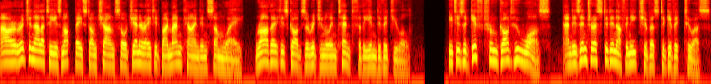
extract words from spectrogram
Our originality is not based on chance or generated by mankind in some way, rather it is God's original intent for the individual. It is a gift from God who was, and is interested enough in each of us to give it to us.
